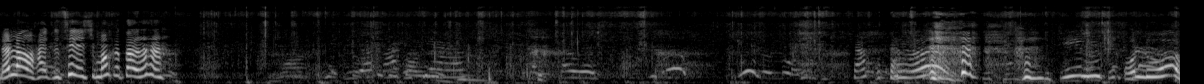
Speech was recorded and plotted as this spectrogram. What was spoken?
đó là hai cái xe gì mà cái tờ nữa ha có lúa.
